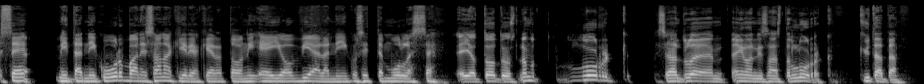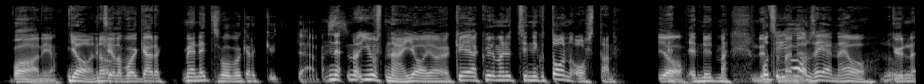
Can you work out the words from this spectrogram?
se, mitä niin kuin urbaani sanakirja kertoo, niin ei ole vielä niin kuin sitten mulle se. Ei ole totuus. No mutta lurk, sehän tulee englannin sanasta lurk, kytätä, vaania. Joo, Et no- siellä voi käydä, meidän netissä voi käydä kyttäämässä. No, no just näin, joo, joo. Ja kyllä mä nyt niin kuin ton ostan. Joo. Et, et nyt mä, Nyt mutta se joo, on se jännä, joo. Kyllä,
